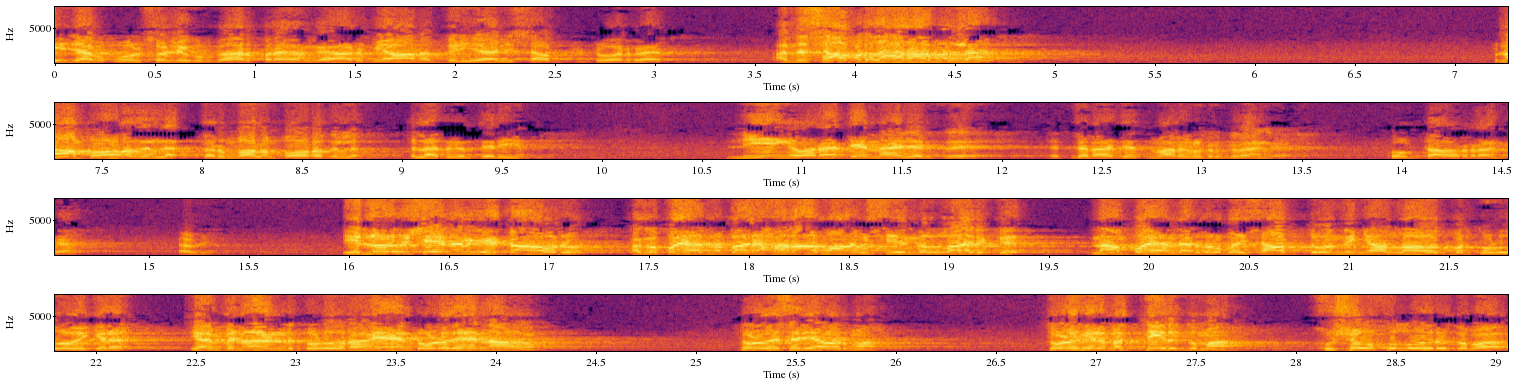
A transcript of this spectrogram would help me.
ஈஜாபு கோல் சொல்லி கொடுக்குறாரு பிறகு அங்க அருமையான பிரியாணி சாப்பிட்டுட்டு வர்றாரு. அந்த சாப்பிடுறது ஹராம் அல்ல? நான் போறதில்ல. பெரும்பாலும் போறதில்ல. எல்லாத்துக்கும் தெரியும். நீங்க வராட்டி என்ன ஆச்சு? எத்தனை அஜித்மார்கள் இருக்கிறாங்க? கூப்பிட்டா வர்றாங்க. அப்படி. இன்னொரு விஷயம் என்னன்னு கேட்டா அவரு அங்க போய் அந்த மாதிரி ஹராமான விஷயங்கள்லாம் இருக்கு. நான் போய் அந்த இடத்துல போய் சாப்பிட்டு வந்து இங்க அல்லாஹ் அக்பர் தொழுக வைக்கிறேன் என் பின்னாடி தொழுகிறாங்க? ஏன் தொழுகை என்ன ஆகும்? தொழுகை சரியா வருமா? தொழுகையில பக்தி இருக்குமா? ஹுஷு குழு இருக்குமா?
